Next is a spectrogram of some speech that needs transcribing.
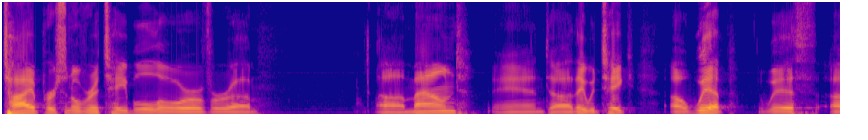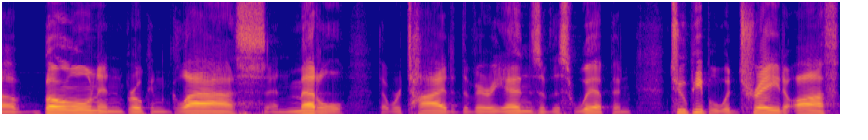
tie a person over a table or over a, a mound, and uh, they would take a whip with uh, bone and broken glass and metal that were tied at the very ends of this whip. And two people would trade off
